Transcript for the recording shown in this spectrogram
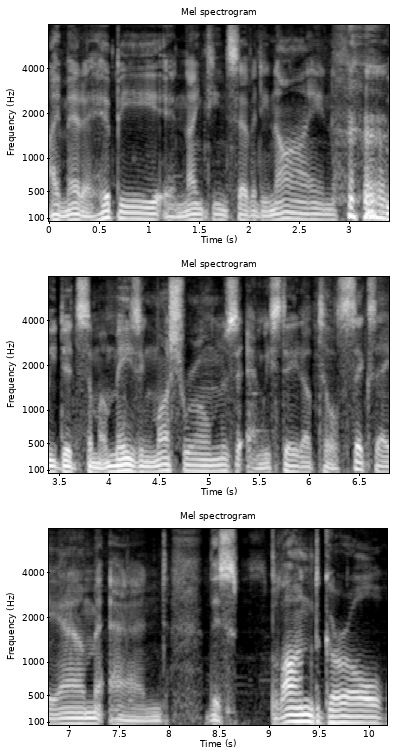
I met a hippie in 1979. we did some amazing mushrooms and we stayed up till 6 a.m. And this blonde girl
